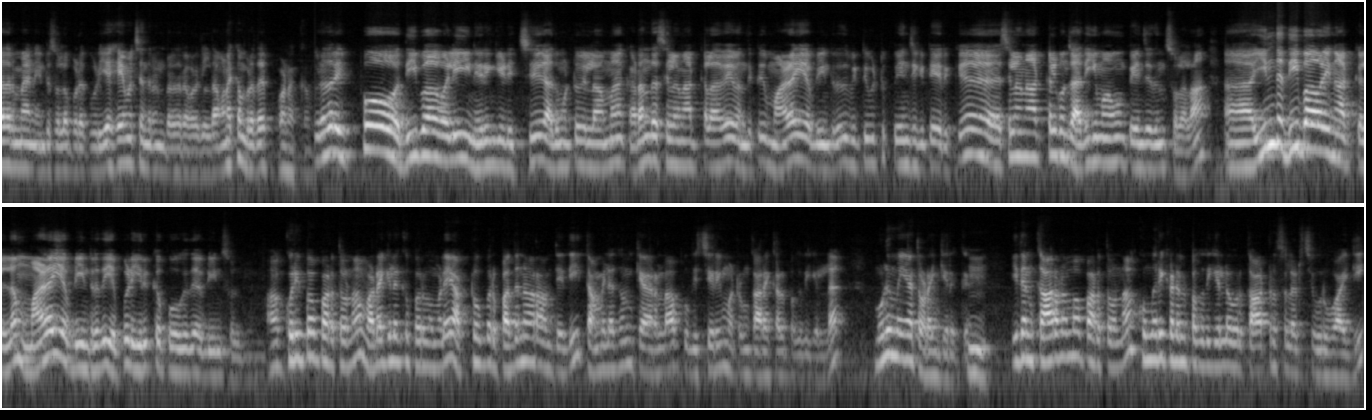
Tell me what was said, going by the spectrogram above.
வெதர்மேன் என்று சொல்லப்படக்கூடிய ஹேமச்சந்திரன் பிரதர் அவர்கள் தான். வணக்கம் பிரதர் வணக்கம். பிரதர் இப்போ தீபாவளி நெருங்கிடுச்சு. அது மட்டும் இல்லாம கடந்த சில நாட்களாவே வந்துட்டு மழை அப்படின்றது விட்டு விட்டு பேஞ்சுக்கிட்டே இருக்கு. சில நாட்கள் கொஞ்சம் அதிகமாகவும் பேஞ்சதுன்னு சொல்லலாம். இந்த தீபாவளி நாட்கள்ல மழை அப்படின்றது எப்படி இருக்க போகுது அப்படின்னு சொல்லுங்க. அஹ் குறிப்பா பார்த்தோம்னா வடகிழக்கு பருவமழை அக்டோபர் பதினாறாம் தேதி தமிழகம் கேரளா புதுச்சேரி மற்றும் காரைக்கால் பகுதிகளில். முழுமையா தொடங்கியிருக்கு. இதன் காரணமா பார்த்தோம்னா குமரிக்கடல் பகுதிகளில் ஒரு காற்று சுழற்சி உருவாகி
